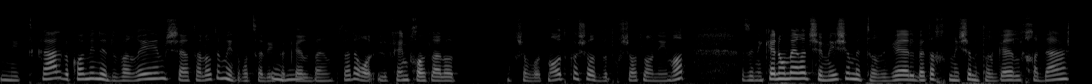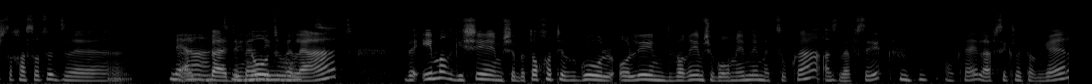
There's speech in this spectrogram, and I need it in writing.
נתקל בכל מיני דברים שאתה לא תמיד רוצה להיתקל מהמם. בהם, בסדר? לפעמים יכולות לעלות מחשבות מאוד קשות ותחושות לא נעימות. אז אני כן אומרת שמי שמתרגל, בטח מי שמתרגל חדש, צריך לעשות את זה לאט בעדינות. ולאט. ואם מרגישים שבתוך התרגול עולים דברים שגורמים לי מצוקה, אז להפסיק. אוקיי? להפסיק לתרגל.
